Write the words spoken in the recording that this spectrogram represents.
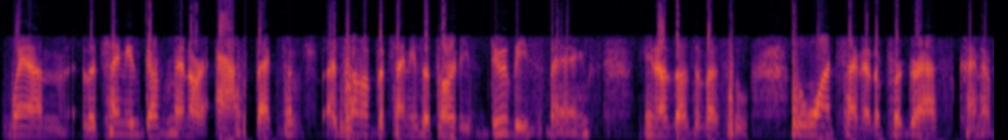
when the Chinese government or aspects of uh, some of the Chinese authorities do these things, you know, those of us who who want China to progress kind of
